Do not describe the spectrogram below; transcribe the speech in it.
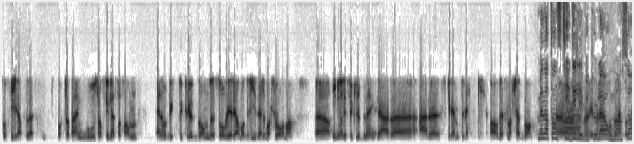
som sier at det fortsatt er en god sannsynlighet for at han ender med å bytte klubb, om det så blir Real Madrid eller Barcelona. Uh, at ingen av disse klubbene egentlig er, uh, er, skremt vekk av det som har skjedd nå. Men at hans tid i Liverpool er omme, altså?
